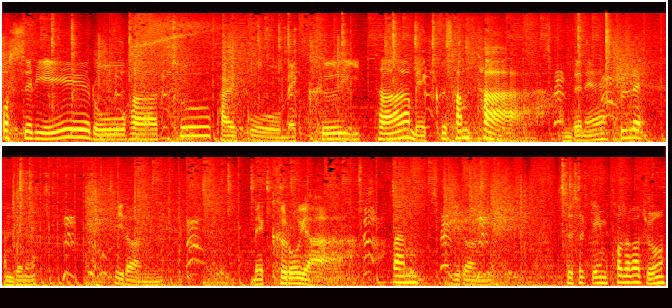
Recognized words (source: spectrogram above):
포3 로하 2 밟고 메크 2타 메크 3타. 안되네. 플레 안되네. 이런. 메크로야. 빰. 이런. 슬슬 게임이 터져가죠.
